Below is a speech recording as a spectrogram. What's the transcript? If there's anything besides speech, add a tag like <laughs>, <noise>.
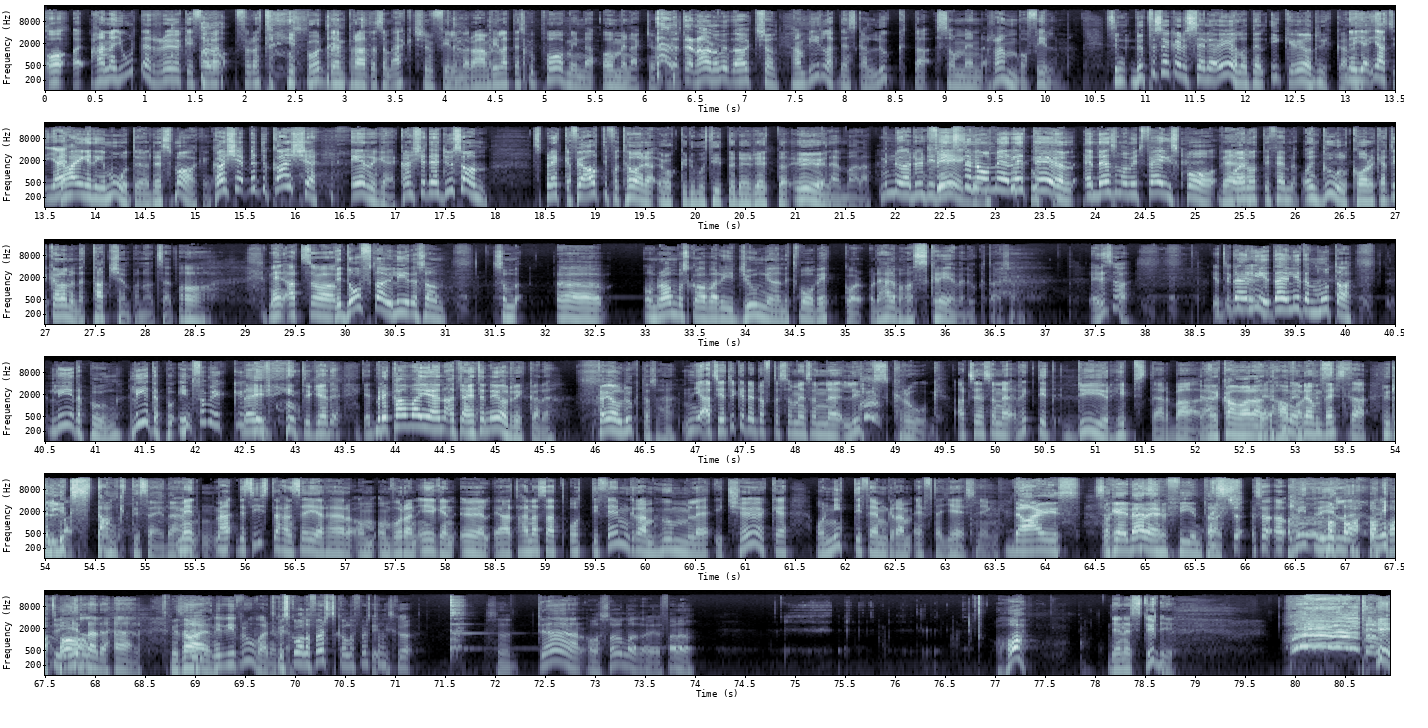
Och eh, han har gjort den rökig för att, för att i podden pratas om actionfilmer och han vill att den skulle påminna om en actionfilm. <laughs> Den har nog lite action. Han vill att den ska lukta som en Rambo-film. Sen, nu försöker du sälja öl åt en icke-öldrickare. Nej, jag, jag, jag, Jag har ingenting emot öl, det är smaken. Kanske, vet du, kanske Erge, kanske det är du som spräcker, för jag har alltid fått höra Jocke, du måste hitta den rätta ölen bara. men nu har du din Finns egen. det någon mer rätt öl <laughs> än den som har mitt face på och en 85 och en gul kork? Jag tycker om den där touchen på något sätt. Åh. Men alltså... Det doftar ju lite som, som eh, om Rambo ska ha varit i djungeln i två veckor och det här är vad han skrev det luktar som. Är det så? Jag Det tycker är, li, det är lite mutta, lite pung, lite pung, inte för mycket. Nej, <laughs> inte tycker jag det. Jag, Men det kan vara igen att jag inte är en öldrickare. Ska öl lukta så här? ja, alltså jag tycker det doftar som en sån där lyxkrog. Alltså en sån där riktigt dyr hipsterbar. Ja, det kan vara att det har med, med de faktiskt bästa lite IPA. lyxstank till sig där. Men men det sista han säger här om, om våran egen öl är att han har satt 85 gram humle i köket och 95 gram efter jäsning. Nice! Okej, där är en fin touch. Så, så om inte du gillar, om inte du gillar det här. <laughs> Ska vi ta en? Men vi provar nu. Ska vi skåla först? Skåla först? Vi, vi ska, Så där och så låter vi det Oho! den är styddig. <laughs>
